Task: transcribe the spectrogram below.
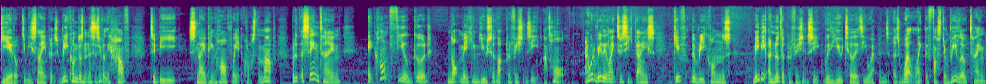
geared up to be snipers. Recon doesn't necessarily have to be sniping halfway across the map, but at the same time, it can't feel good not making use of that proficiency at all. I would really like to see DICE give the recons maybe another proficiency with utility weapons as well, like the faster reload time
